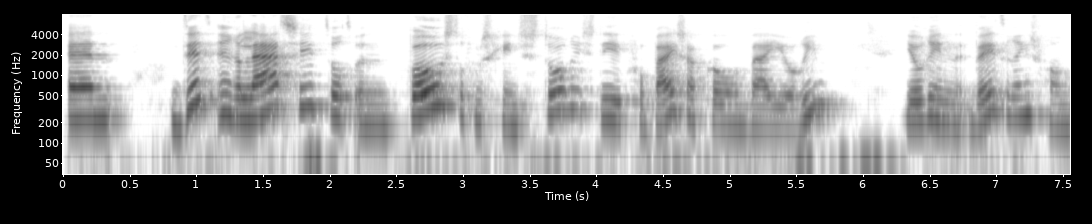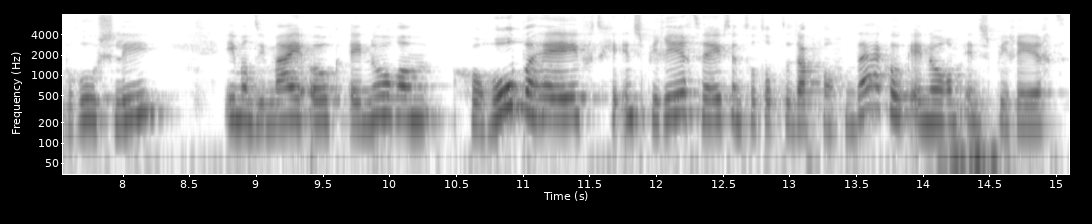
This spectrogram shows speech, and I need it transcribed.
En dit in relatie tot een post of misschien stories die ik voorbij zag komen bij Jorien. Jorien Weterings van Bruce Lee. Iemand die mij ook enorm geholpen heeft, geïnspireerd heeft en tot op de dag van vandaag ook enorm inspireert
